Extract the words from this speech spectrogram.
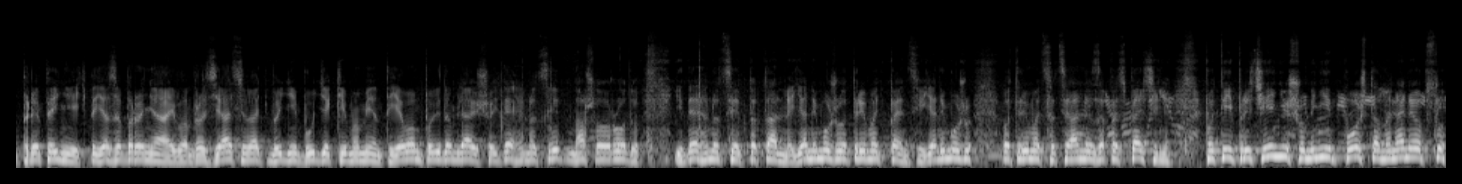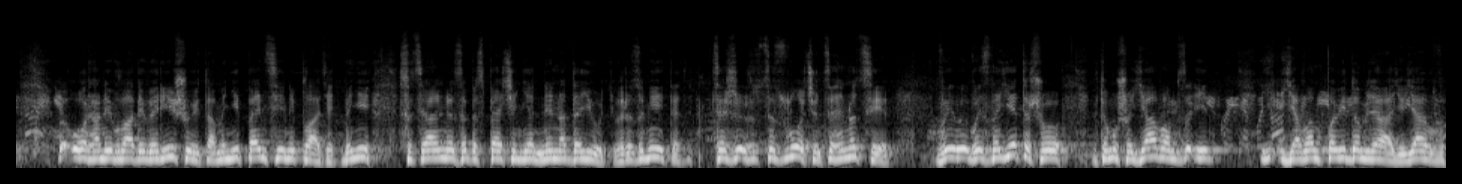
припиніть, я забороняю вам роз'яснювати мені будь-які моменти. Я вам повідомляю, що йде геноцид нашого роду, йде геноцид тотальний. Я не можу отримати пенсію, я не можу отримати соціальне забезпечення по тій причині, що мені пошта мене не обслуговує. Органи влади вирішують, а мені пенсії не платять. Мені соціальне забезпечення не надають. Ви розумієте? Це ж це злочин, це геноцид. Ви ви визнаєте, що тому що я вам і- я вам повідомляю, я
